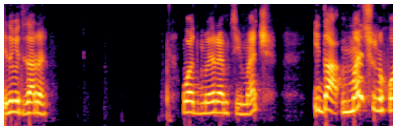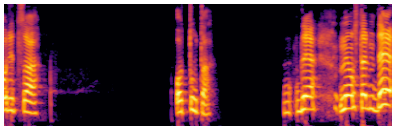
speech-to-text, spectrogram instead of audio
І дивіться, зараз. От ми беремо цей меч. І да, меч знаходиться отута. Де не осталь... де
